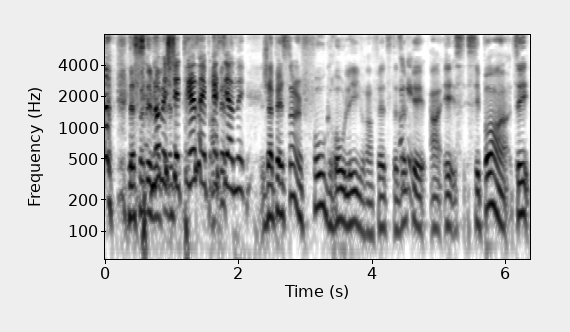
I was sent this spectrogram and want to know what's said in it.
laisse-moi non, mais je suis très impressionnée. J'appelle ça un faux gros livre en fait, c'est-à-dire que c'est pas tu sais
